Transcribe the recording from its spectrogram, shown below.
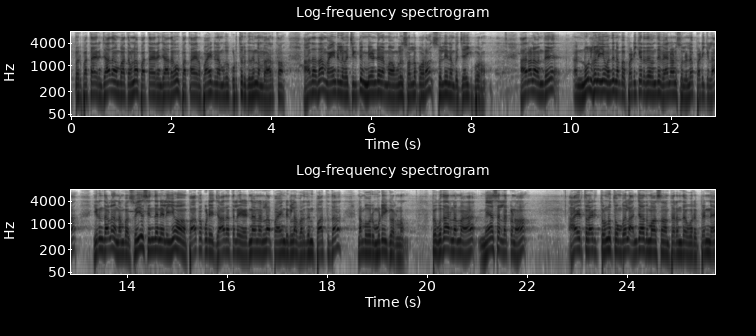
இப்போ ஒரு பத்தாயிரம் ஜாதகம் பார்த்தோம்னா பத்தாயிரம் ஜாதகம் பத்தாயிரம் பாயிண்ட் நமக்கு கொடுத்துருக்குதுன்னு நம்ம அர்த்தம். அதை தான் மைண்டில் வச்சுக்கிட்டு மீண்டும் நம்ம அவங்களுக்கு சொல்ல போகிறோம் சொல்லி நம்ம ஜெயிக்க போகிறோம் அதனால் வந்து நூல்களையும் வந்து நம்ம படிக்கிறத வந்து வேணான்னு சொல்லலை படிக்கலாம். இருந்தாலும் நம்ம சுய சிந்தனையிலையும் பார்க்கக்கூடிய ஜாதகத்தில் என்னென்னலாம் பாயிண்ட்டுகள்லாம் வருதுன்னு பார்த்து தான் நம்ம ஒரு முடிவுக்கு வரணும். இப்போ உதாரணமாக மேச லக்கணம் ஆயிரத்தி தொள்ளாயிரத்தி தொண்ணூத்தொம்பதில் அஞ்சாவது மாதம் பிறந்த ஒரு பெண்ணு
